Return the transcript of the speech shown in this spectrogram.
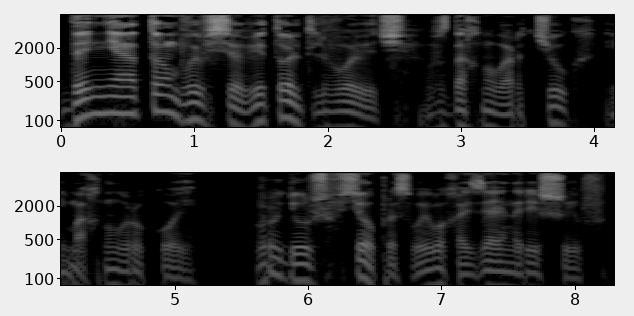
«Да не о том вы все, Витольд Львович», — вздохнул Арчук и махнул рукой. Вроде уж все про своего хозяина решив.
